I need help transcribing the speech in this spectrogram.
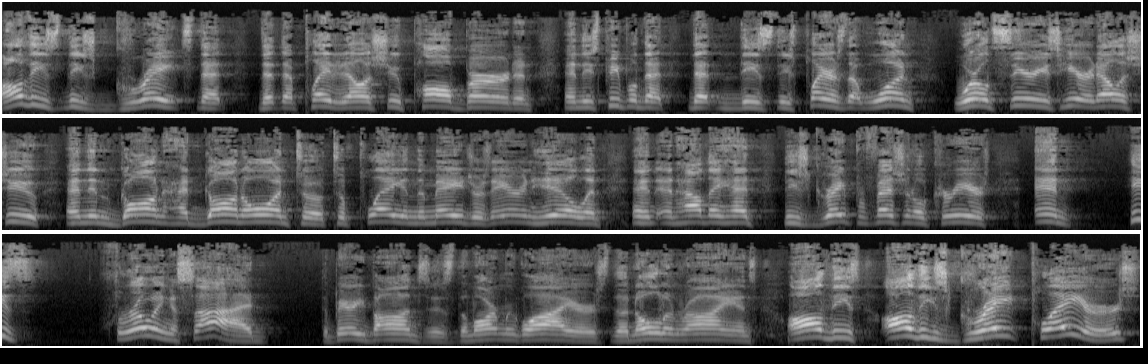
All these, these greats that, that, that played at LSU, Paul Byrd, and, and these people that, that these, these players that won World Series here at LSU and then gone had gone on to, to play in the majors, Aaron Hill, and, and, and how they had these great professional careers. And he's throwing aside the Barry Bondses, the Mark McGwires, the Nolan Ryans, all these, all these great players.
